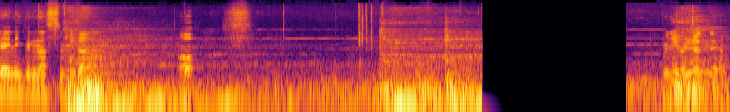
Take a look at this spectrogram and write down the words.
트레이닝 끝났습니다 어? 문이 열렸네요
